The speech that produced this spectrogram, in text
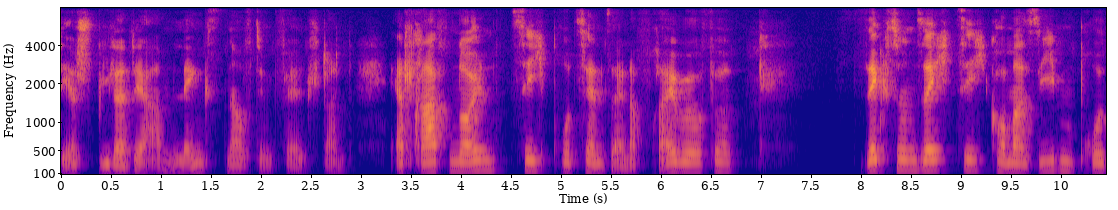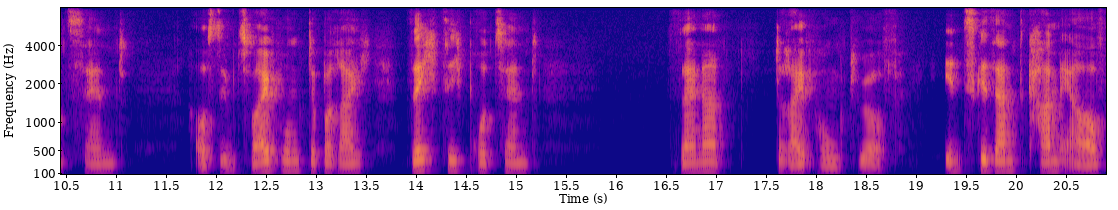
der Spieler, der am längsten auf dem Feld stand. Er traf 90% seiner Freiwürfe, 66,7% aus dem Zwei-Punkte-Bereich, 60% seiner Dreipunktwürfe. Insgesamt kam er auf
